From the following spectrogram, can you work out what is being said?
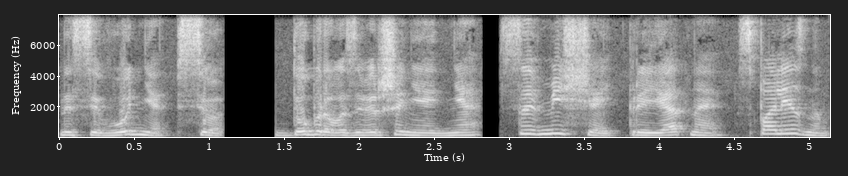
На сегодня все. Доброго завершения дня. Совмещай приятное с полезным.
